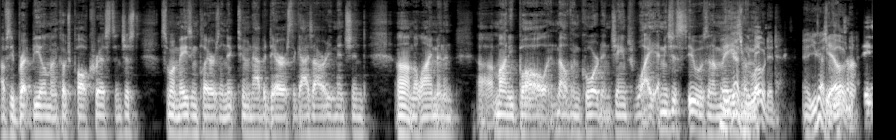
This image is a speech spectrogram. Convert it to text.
obviously Bret Bielema and Coach Paul Chryst and just some amazing players and Nick Toon, Abbrederis, the guys I already mentioned, um, the linemen. And uh, Montee Ball and Melvin Gordon, James White. I mean, just it was an amazing. You guys were loaded. Yeah, you guys yeah, were loaded. It was, amazing,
